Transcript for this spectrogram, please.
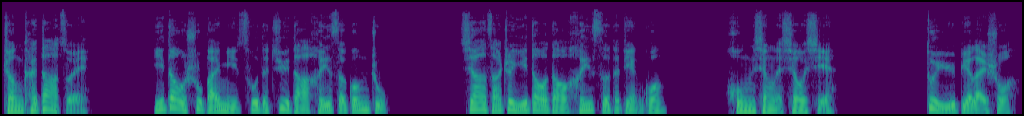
张开大嘴，一道数百米粗的巨大黑色光柱，夹杂着一道道黑色的电光，轰向了萧邪。对于别来说，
